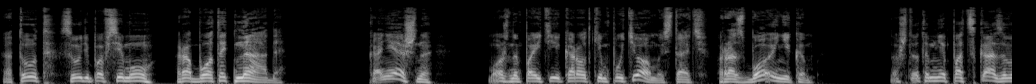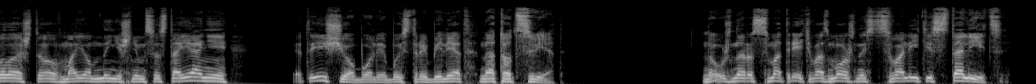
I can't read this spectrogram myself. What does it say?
А тут, судя по всему, работать надо. Конечно, можно пойти коротким путем и стать разбойником — но что-то мне подсказывало, что в моем нынешнем состоянии это еще более быстрый билет на тот свет. Нужно рассмотреть возможность свалить из столицы.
